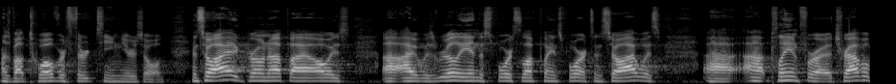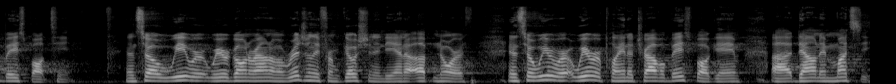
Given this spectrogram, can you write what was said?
I was about 12 or 13 years old. And so I had grown up, I always, uh, I was really into sports, loved playing sports. And so I was uh, uh, playing for a travel baseball team. And so we were, we were going around. I'm originally from Goshen, Indiana, up north. And so we were, we were playing a travel baseball game uh, down in Muncie.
